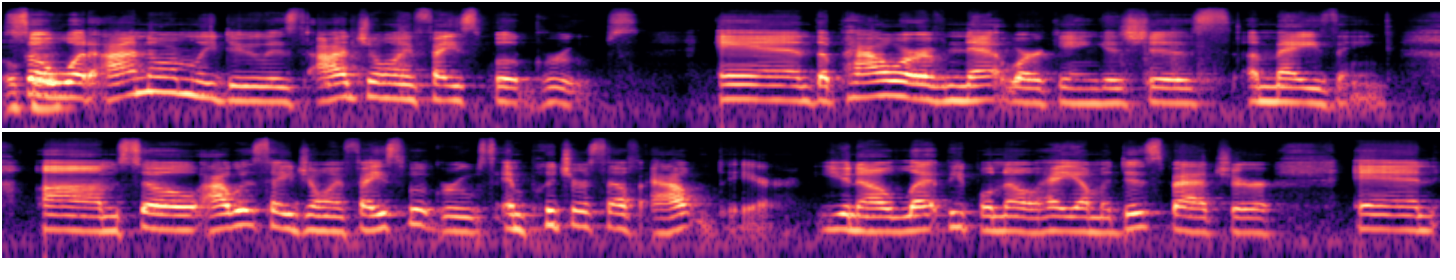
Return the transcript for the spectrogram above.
Okay. So what I normally do is I join Facebook groups. And the power of networking is just amazing. Um, so I would say join Facebook groups and put yourself out there. You know, let people know, hey, I'm a dispatcher. And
